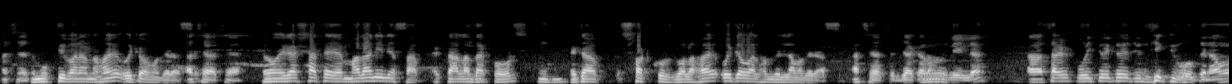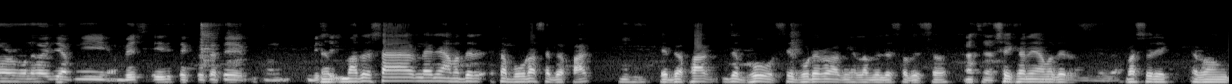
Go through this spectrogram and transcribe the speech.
আচ্ছা আচ্ছা। মুক্তি বানানো হয় ওইটাও আমাদের আছে। আচ্ছা আচ্ছা। এবং এটার সাথে মাদানী নেসাব একটা আলাদা কোর্স। এটা শর্ট কোর্স বলা হয় ওইটাও আলহামদুলিল্লাহ আমাদের আছে। আচ্ছা আচ্ছা যাক আলহামদুলিল্লাহ। স্যারের পরিচয়টা যদি একটু বলতেন আমার মনে হয় যে আপনি বেশ এই সেক্টরটাতে মাদ্রাসার লাইনে আমাদের একটা বোর্ড আছে হুম। এই বেফাক যে ভোট সেই ভোটেরও আমি আলহামদুলিল্লাহ সদস্য। আচ্ছা আচ্ছা। সেখানে আমাদের বাৎসরিক এবং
